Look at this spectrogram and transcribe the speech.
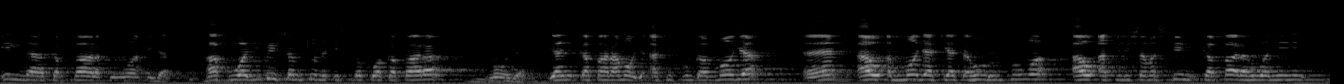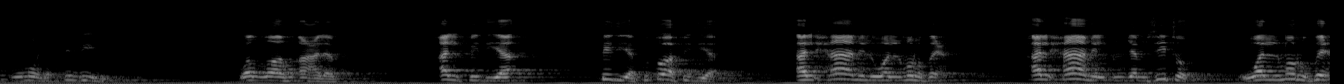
illa kafaratun wahida hakuwajibisha mtume isipokuwa kafara moja yani kafara moja akifunga mmoja eh, au mmoja akiata huru mtumwa au akilisha maskini kafara huwa nini ni moja si mbili والله أعلم. الفدية فدية كتوى فدية. الحامل والمرضع. الحامل مجمزيته والمرضع.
